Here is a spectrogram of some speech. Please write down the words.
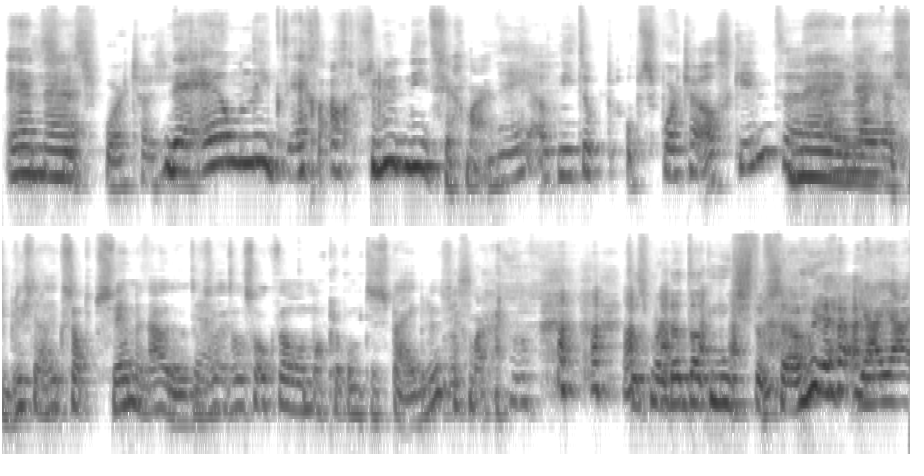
En, met sport je. nee, helemaal niet. Echt absoluut niet, zeg maar. Nee, ook niet op, op sporten als kind? eh, Nee, allerlei- nee, alsjeblieft. Nou, ik zat op zwemmen. Nou, dat, Ja. was, het was ook wel makkelijk om te spijbelen, zeg maar. Het was maar dat dat moest of zo, ja. Ja, ja,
